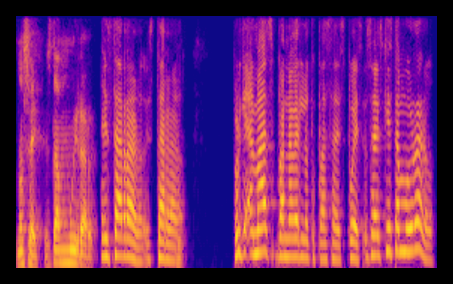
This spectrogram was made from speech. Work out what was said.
no sé, está muy raro. Está raro, está raro. Porque además van a ver lo que pasa después. O sea, es que está muy raro.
